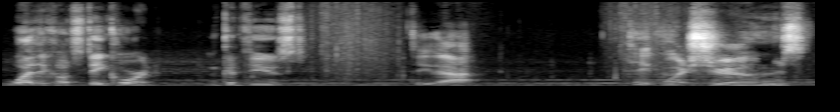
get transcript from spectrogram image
Why is it called stay corn? I'm confused. Take that. Take more shrooms.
